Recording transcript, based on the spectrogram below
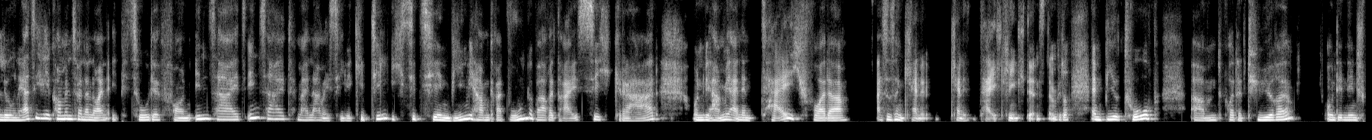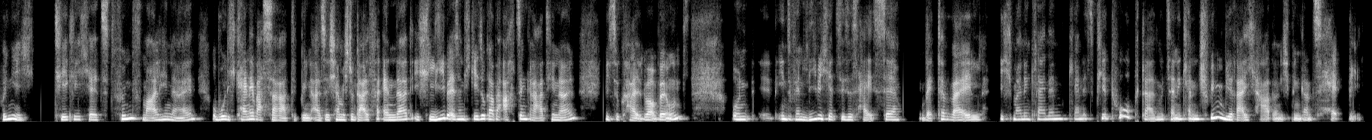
Hallo und herzlich willkommen zu einer neuen Episode von Insights Inside. Mein Name ist Silvia Kittil. Ich sitze hier in Wien. Wir haben gerade wunderbare 30 Grad und wir haben ja einen Teich vor der, also so ein kleiner kleine Teich klingt jetzt ein bisschen, ein Biotop ähm, vor der Türe und in den springe ich täglich jetzt fünfmal hinein, obwohl ich keine Wasserratte bin. Also ich habe mich total verändert. Ich liebe es und ich gehe sogar bei 18 Grad hinein, wie es so kalt war bei uns. Und insofern liebe ich jetzt dieses heiße Wetter, weil ich meinen kleinen, kleines Biotop da mit seinem kleinen Schwimmbereich habe und ich bin ganz happy.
